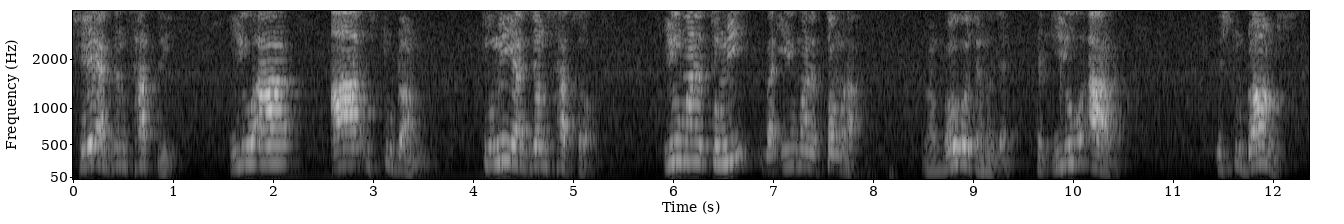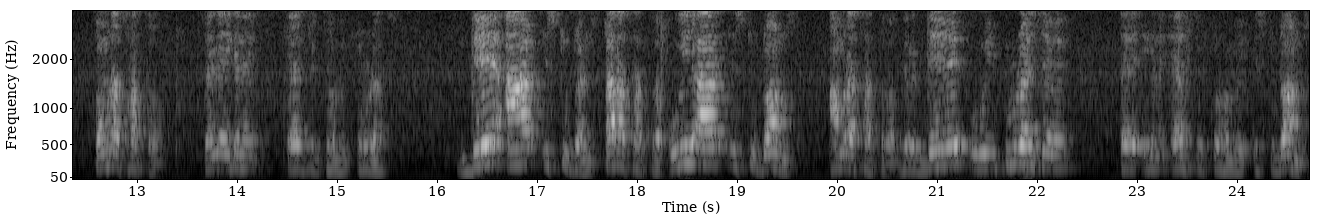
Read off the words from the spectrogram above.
সে একজন ছাত্রী। ইউ আর আ স্টুডেন্ট তুমি একজন ছাত্র। ইউ মানে তুমি বা ইউ মানে তোমরা। বহু বচন হয়ে যায়। ইউ আর স্টুডেন্টস তোমরা ছাত্র। তাহলে এখানে এস যুক্ত হবে পুরোটা দে আর স্টুডেন্টস তারা ছাত্র। উই আর স্টুডেন্টস আমরা ছাত্র। তাহলে দে উই প্লুরাল হিসেবে তাহলে এখানে এস যুক্ত হবে স্টুডেন্টস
